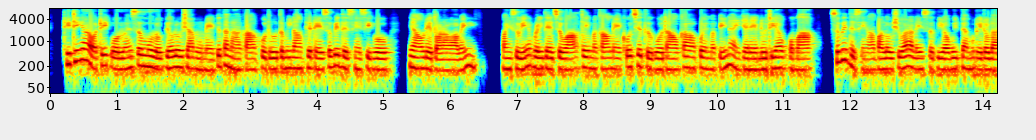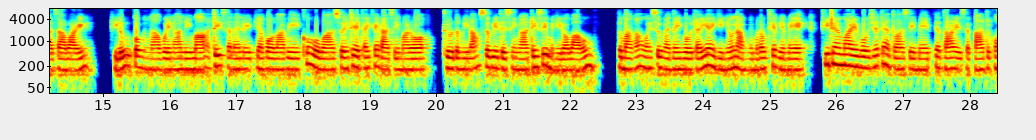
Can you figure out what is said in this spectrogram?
။ဒီတိကတော့အတိတ်ကိုလွမ်းဆွမှုလို့ပြောလို့ရပေမဲ့ပြဿနာကကိုသူသမီးလောင်ဖြစ်တဲ့ဆိုဗီယက်စင်စီကိုညှောင်းလေသွားတာပါပဲ။ဝိုင်းဆိုရဲ့ပရိသတ်ချုပ်ကအတိတ်မကောင်းတဲ့ကိုချစ်သူကိုတောင်ကအပွဲမပေးနိုင်ခဲ့တဲ့လူတစ်ယောက်ပေါ်မှာဆိုဗီယက်စင်ကဘာလို့ယူရတာလဲဆိုပြီးတော့ဝေဖန်မှုတွေလုပ်လာကြပါတယ်။ ဒီလိုကုမ္ပဏီဝယ်နာနေမှာအတိတ်ဇလန်တွေပြန်ပေါ်လာပြီးကိုယ့်ဘဝဆွဲထည့်တိုက်ခတ်လာချိန်မှာတော့သူတို့သမီးလောင်ဆိုဗီယက်စင်ကတိတ်ဆိတ်မနေတော့ပါဘူး။ဒီမှာကဝိုင်းစုကန်သိန်းကိုတိုက်ရိုက်ရင်ညွှန်းတာမျိုးမလုပ်ခဲ့ပေမဲ့ဒီတန်မာတွေကိုရက်တက်သွားစေမဲ့ပြတ်သားတဲ့စကားတစ်ခု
